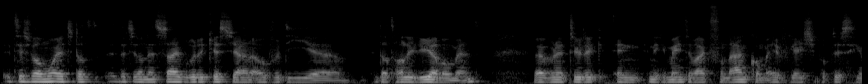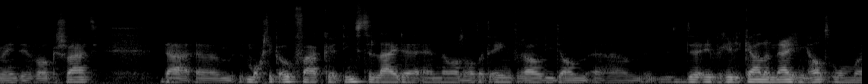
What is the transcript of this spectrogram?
het is wel mooi dat je dat, dat je dan net zei, broeder Christian, over die, eh, dat halleluja-moment. We hebben natuurlijk in, in de gemeente waar ik vandaan kom, Evangelische Baptistengemeente in Valkenswaard, daar ehm, mocht ik ook vaak eh, diensten leiden en er was altijd één vrouw die dan ehm, de evangelicale neiging had om eh,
